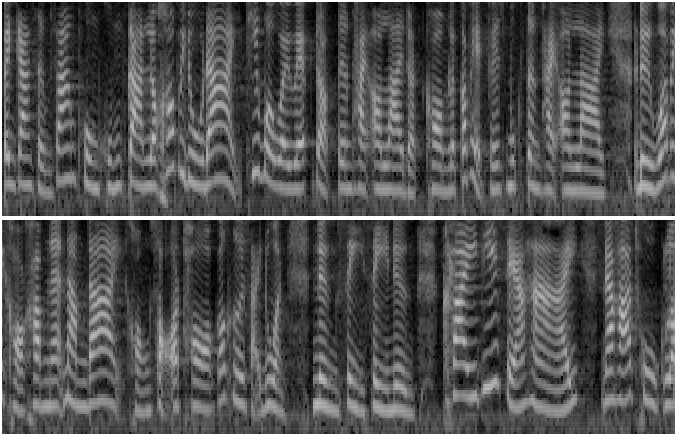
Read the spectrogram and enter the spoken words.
เป็นการเสริมสร้างภูมิคุ้มกัน เราเข้าไปดูได้ที่ www. เตือนภัยออนไลน์ .com แล้วก็เพจ Facebook เตือนภัยออนไลน์ หรือว่าไปขอคำแนะนำได้ของสอทก็คือสายด่วน 1441 ใครที่เสียหายนะคะ ถูกหล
